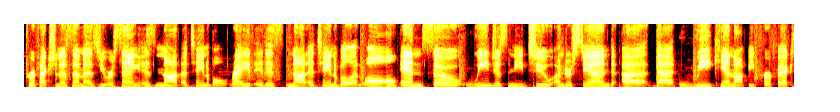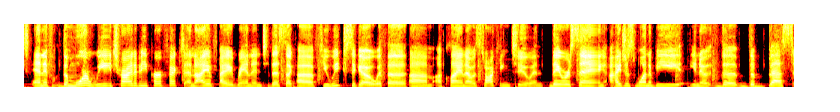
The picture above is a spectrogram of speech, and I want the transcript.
perfectionism, as you were saying, is not attainable. Right? It is not attainable at yeah. all. And so we just need to understand uh, that we cannot be perfect. And if the more we try to be perfect, and I I ran into this a, a few weeks ago with a um, a client I was talking to, and they were saying, I just want to be, you know, the the best,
